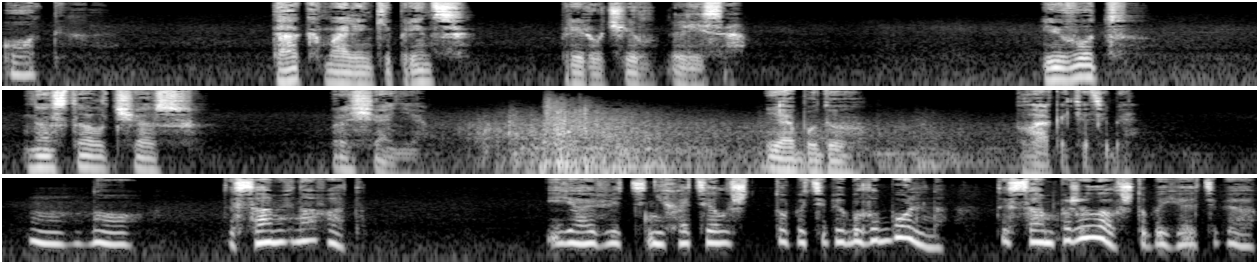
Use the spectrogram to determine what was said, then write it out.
отдыха. Так маленький принц приручил лиса. И вот настал час прощания. Я буду плакать о тебе. Но ты сам виноват. Я ведь не хотел, чтобы тебе было больно. Ты сам пожелал, чтобы я тебя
